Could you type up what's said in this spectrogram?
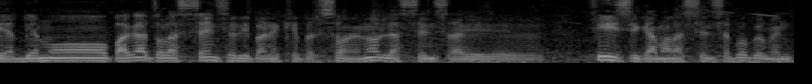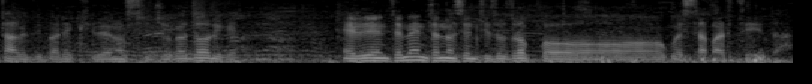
abbiamo pagato l'assenza di parecchie persone, non l'assenza eh, fisica ma l'assenza proprio mentale di parecchi dei nostri giocatori che evidentemente hanno sentito troppo questa partita.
